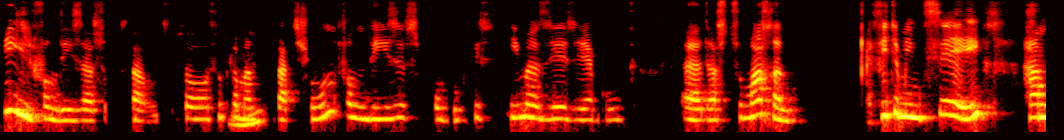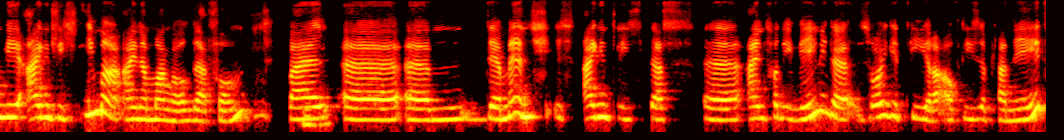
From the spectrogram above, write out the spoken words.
viel von dieser Substanz. So Supplementation mhm. von dieses Produkt ist immer sehr, sehr gut, äh, das zu machen. Vitamin C haben wir eigentlich immer einen Mangel davon, weil mhm. äh, ähm, der Mensch ist eigentlich das, äh, ein von den wenigen Säugetieren auf diesem Planet,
